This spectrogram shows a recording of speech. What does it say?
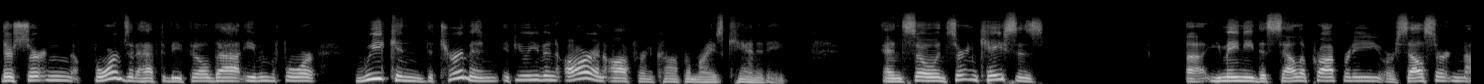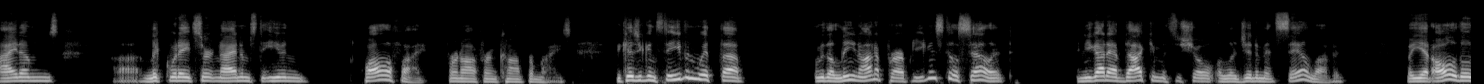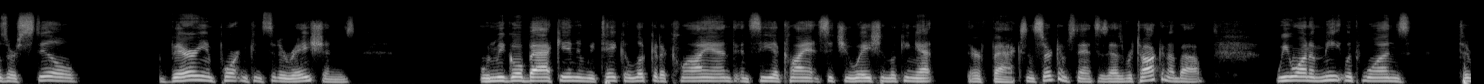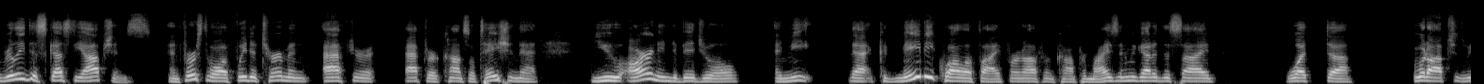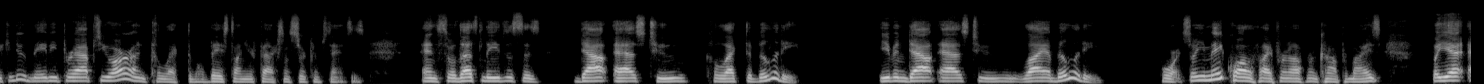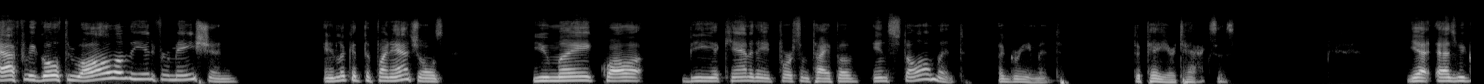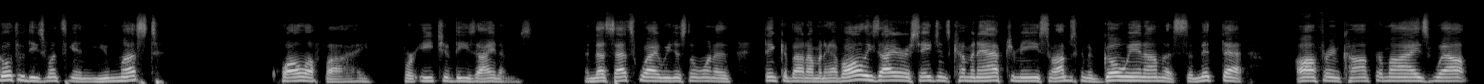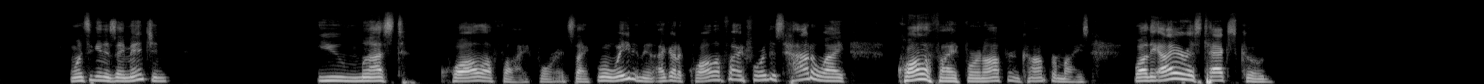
There's certain forms that have to be filled out even before we can determine if you even are an offer and compromise candidate. And so, in certain cases, uh, you may need to sell a property or sell certain items, uh, liquidate certain items to even qualify for an offer and compromise. Because you can see, even with uh, with a lien on a property, you can still sell it, and you got to have documents to show a legitimate sale of it. But yet, all of those are still very important considerations when we go back in and we take a look at a client and see a client situation looking at their facts and circumstances as we're talking about we want to meet with ones to really discuss the options. And first of all if we determine after after a consultation that you are an individual and meet that could maybe qualify for an offer and compromise and we got to decide what uh, what options we can do. Maybe perhaps you are uncollectible based on your facts and circumstances. And so that leaves us as doubt as to collectability, even doubt as to liability for it. So you may qualify for an offer and compromise, but yet after we go through all of the information and look at the financials, you may qualify be a candidate for some type of installment agreement to pay your taxes. Yet, as we go through these, once again, you must qualify for each of these items. And thus, that's why we just don't want to think about I'm going to have all these IRS agents coming after me. So I'm just going to go in, I'm going to submit that offer and compromise. Well, once again, as I mentioned, you must qualify for it. It's like, well, wait a minute, I got to qualify for this. How do I qualify for an offer and compromise? While the IRS tax code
